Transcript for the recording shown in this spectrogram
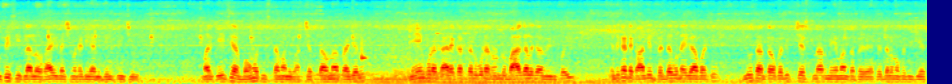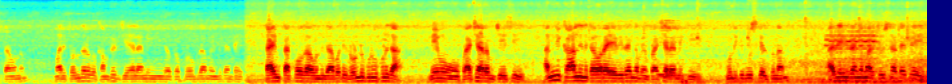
ఎంపీ సీట్లలో రాయి లక్ష్మారెడ్డి గారిని గెలిపించి మరి కేసీఆర్ బహుమతి ఇస్తామని వారు చెప్తా ఉన్నారు ప్రజలు. మేము కూడా కార్యకర్తలు కూడా రెండు భాగాలుగా విడిపోయి ఎందుకంటే ఖాళీలు పెద్దగా ఉన్నాయి కాబట్టి యూత్ అంతా ఒక దిక్కు చేస్తున్నారు మేమంతా పెద్దలం ఒక దిక్కు చేస్తూ ఉన్నాం. మరి తొందరగా కంప్లీట్ చేయాలని ఈ యొక్క ప్రోగ్రామ్ ఎందుకంటే టైం తక్కువగా ఉంది కాబట్టి రెండు గ్రూపులుగా మేము ప్రచారం చేసి అన్ని కాలనీలు కవర్ అయ్యే విధంగా మేము ప్రచారానికి ముందుకు దూసుకెళ్తున్నాం. అదేవిధంగా మరి చూసినట్లయితే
